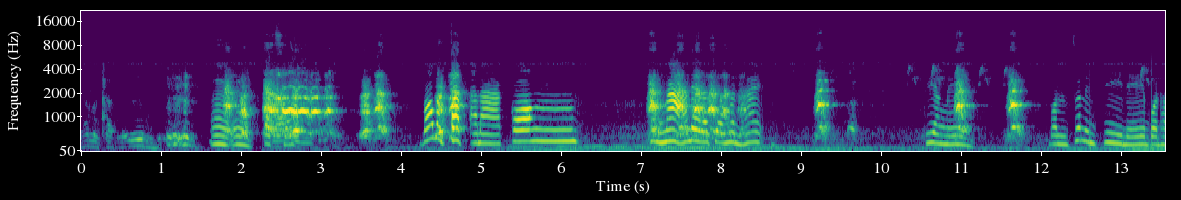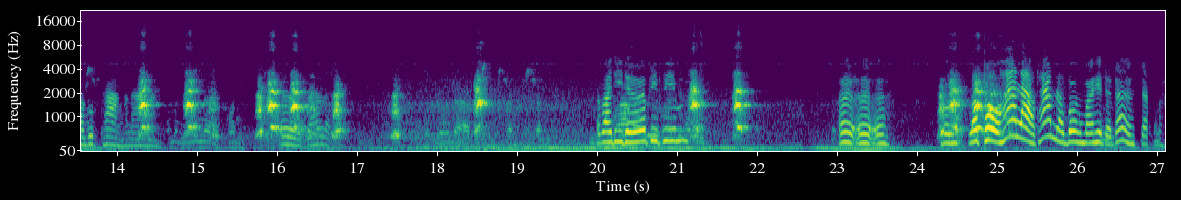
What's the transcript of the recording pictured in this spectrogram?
ถ้ามันตัดมืออื่นเออเออตัดซะบอกมันตัดอนนากองข้างหน้าเนี่ยเราจะเอาเงินให้ เที่ยงนี่ บอลเสื้อลินจีนี่บอลเฮาดุดทางหั้นนะถ้ามันเลี้ยหน้าก้อนเออจะนั่นแหละเลี้ยหน้าตัดตัดสบายดีเด้อพี่พิมพ์ เออเออเออเบิ่งเราโทรห้าลาวท่ามเราเบิ่งมาเฮ็ดอะเด้อจักมา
